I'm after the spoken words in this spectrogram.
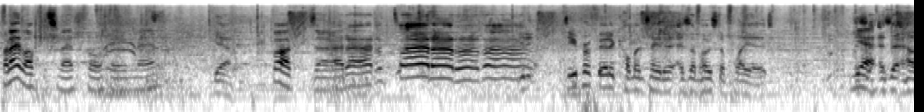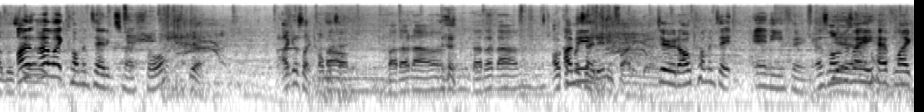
but I love the Smash 4 theme, man. Yeah. But da da da da da da. You- do you prefer to commentate it as opposed to play it? Is Yeah. that- Is that how this I, works? I like commentating Smash 4. Yeah. I guess like commentate. Um. I'll I commentate mean, any fighting game. Dude, I'll commentate anything as long as I have like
